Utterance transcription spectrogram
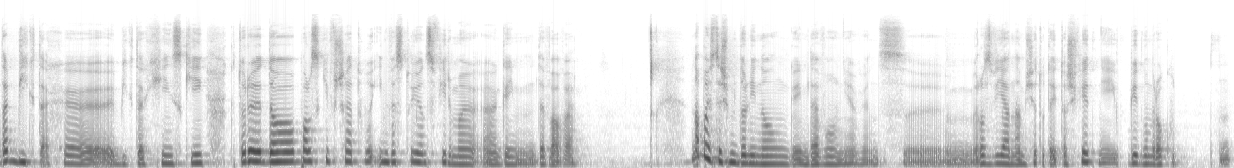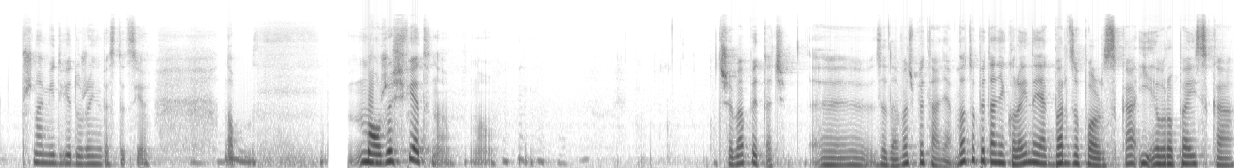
tak, Big Tech, e, Big Tech chiński, który do Polski wszedł inwestując w firmy game devowe. No bo jesteśmy doliną game devu, nie? więc y, rozwija nam się tutaj to świetnie i w ubiegłym roku przynajmniej dwie duże inwestycje. No, może świetne. No. Trzeba pytać, zadawać pytania. No to pytanie kolejne, jak bardzo polska i europejska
